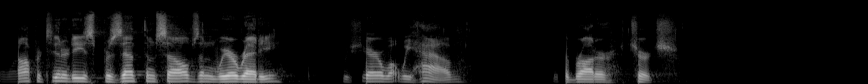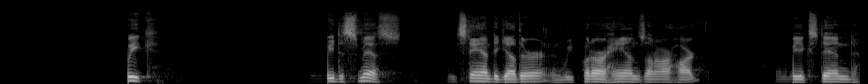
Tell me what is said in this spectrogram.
And when opportunities present themselves and we're ready, we share what we have with the broader church week, when we dismiss, we stand together and we put our hands on our heart and we extend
